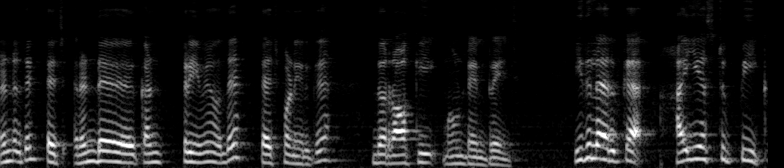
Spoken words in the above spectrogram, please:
ரெண்டு இடத்துக்கு டச் ரெண்டு கண்ட்ரியுமே வந்து டச் பண்ணியிருக்கு. இந்த ராக்கி மவுண்டைன் ரேஞ்ச் இதில் இருக்க ஹையஸ்ட் பீக்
